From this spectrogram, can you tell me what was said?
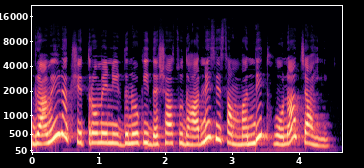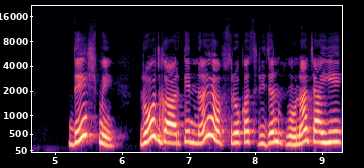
ग्रामीण क्षेत्रों में निर्धनों की दशा सुधारने से संबंधित होना चाहिए। देश में रोज़गार के नए अवसरों का सृजन होना चाहिए।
